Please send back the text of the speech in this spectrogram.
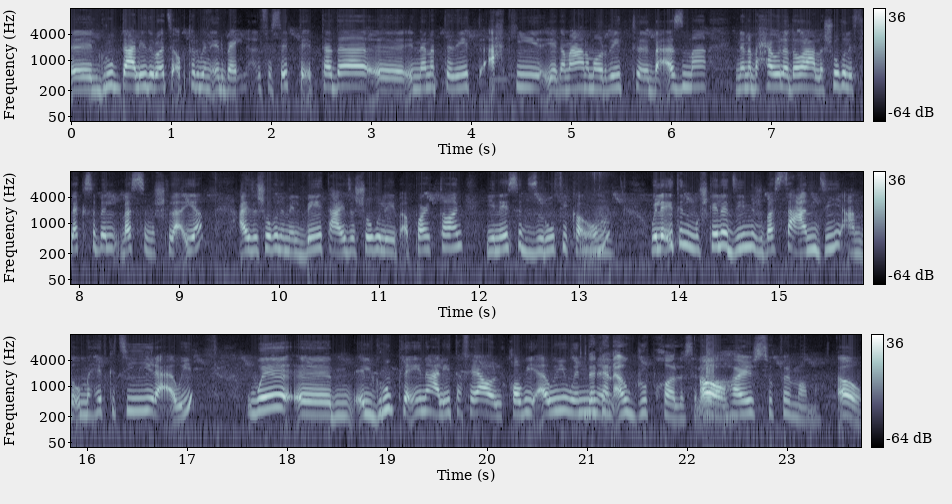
ال group ده عليه دلوقتي أكتر من 40 ألف ست. ابتدى آه، إن أنا ابتديت أحكي يا جماعة أنا مريت بأزمة إن أنا بحاول أدور على شغل flexible بس مش لاقية. عايزة شغل من البيت عايزة شغل يبقى part time يناسب ظروفي كأم. ولقيت المشكلة دي مش بس عندي عند أمهات كتيرة قوي. وال group لقينا عليه تفاعل قوي قوي وإن ده كان أول group خالص اللي هو آه. Hire Super Mama آه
